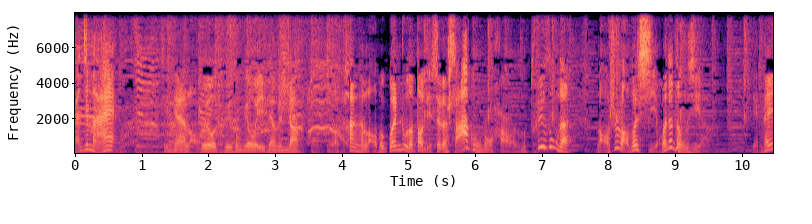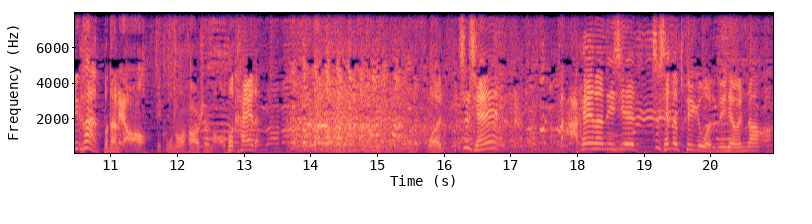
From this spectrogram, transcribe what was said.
赶紧买！今天老婆又推送给我一篇文章，我看看老婆关注的到底是个啥公众号啊？怎么推送的老是老婆喜欢的东西啊？点开一看，不得了，这公众号是老婆开的。我之前开了那些之前的推给我的那些文章啊，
